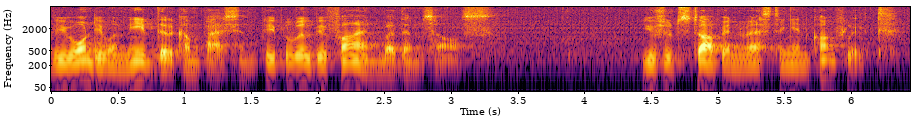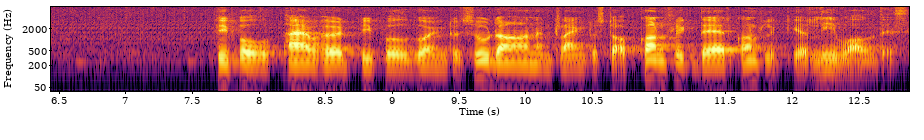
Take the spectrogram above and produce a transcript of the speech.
we won't even need their compassion, people will be fine by themselves. You should stop investing in conflict. People, I have heard people going to Sudan and trying to stop conflict there, conflict here, leave all this.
